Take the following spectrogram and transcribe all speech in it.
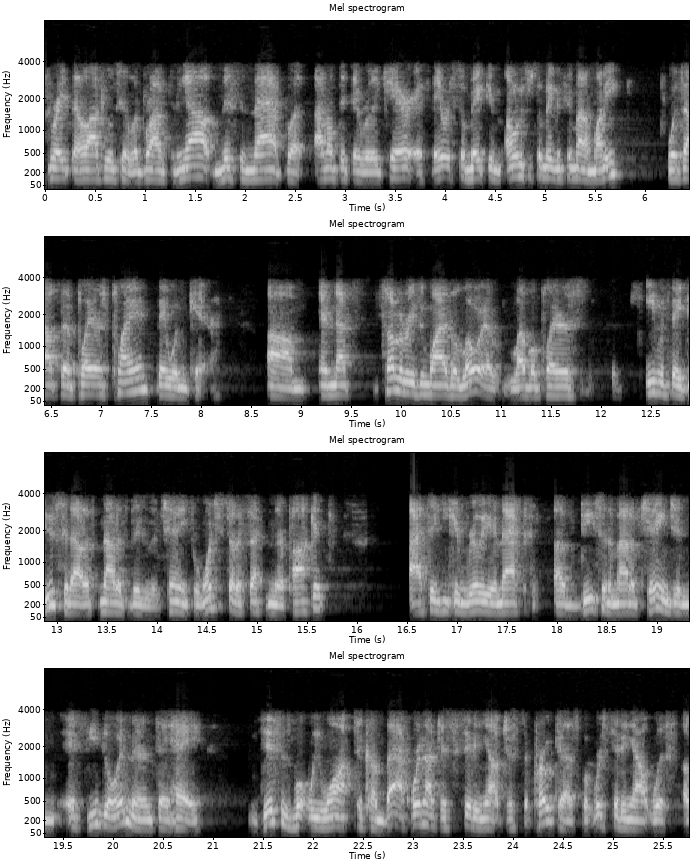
great that a lot of people say LeBron sitting out and this and that, but I don't think they really care. If they were still making owners were still making the same amount of money without the players playing, they wouldn't care. Um, and that's some of the reason why the lower level players, even if they do sit out, it's not as big of a change. But once you start affecting their pockets, I think you can really enact a decent amount of change. And if you go in there and say, hey, this is what we want to come back. We're not just sitting out just to protest, but we're sitting out with a,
